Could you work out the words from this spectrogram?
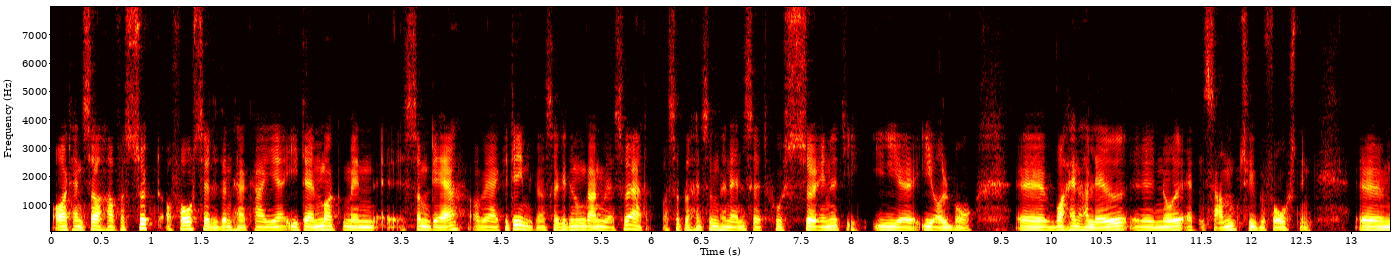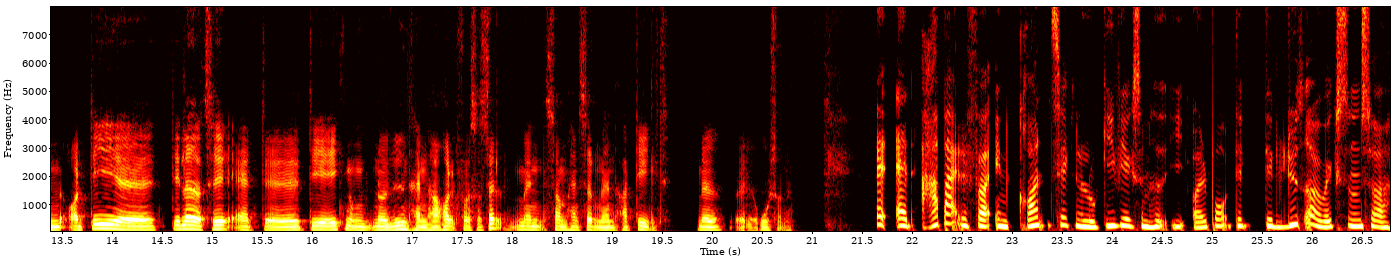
og at han så har forsøgt at fortsætte den her karriere i Danmark, men øh, som det er at være akademiker, så kan det nogle gange være svært, og så blev han simpelthen ansat hos Sir Energy i, øh, i Aalborg, øh, hvor han har lavet øh, noget af den samme type forskning. Øh, og det, øh, det lader til, at øh, det er ikke nogen, noget viden, han har holdt for sig selv, men som han simpelthen har delt med øh, russerne at, at arbejde for en grøn teknologivirksomhed i Aalborg, det, det lyder jo ikke sådan så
